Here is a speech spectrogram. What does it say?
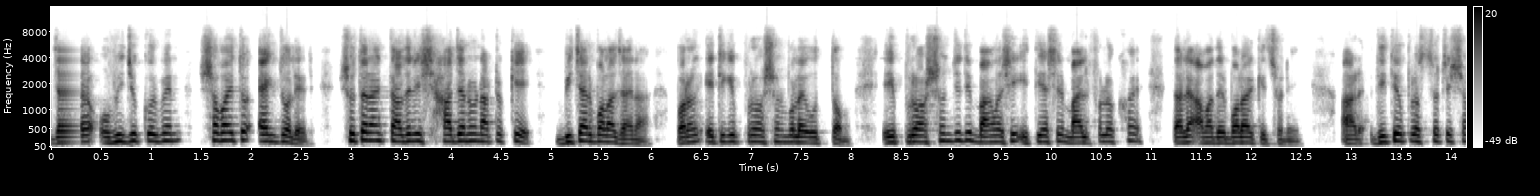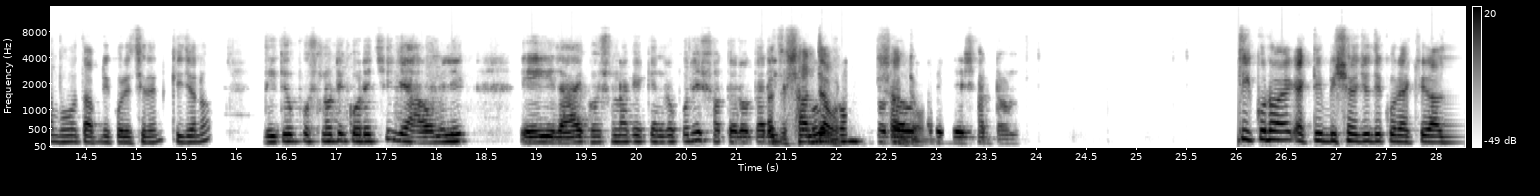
যারা অভিযোগ করবেন সবাই তো এক দলের। সুতরাং তাদের সাজানো নাটককে বিচার বলা যায় না। বরং এটিকে প্রহসন বলাই উত্তম। এই প্রহসন যদি বাংলাদেশের ইতিহাসের মাইলফলক হয় তাহলে আমাদের বলার কিছু নেই। আর দ্বিতীয় প্রশ্নটি সম্ভবত আপনি করেছিলেন কি যেন? দ্বিতীয় প্রশ্নটি করেছি যে আওয়ামী লীগ এই রায় ঘোষণাকে কেন্দ্র করে ১৭ তারিখ, আচ্ছা ১৬ শাটডাউন, এবং ১৭ শাটডাউন। তারিখ যে শাটডাউন। ঠিক কোন এক একটি বিষয় যদি কোন একটি রাজনৈতিক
